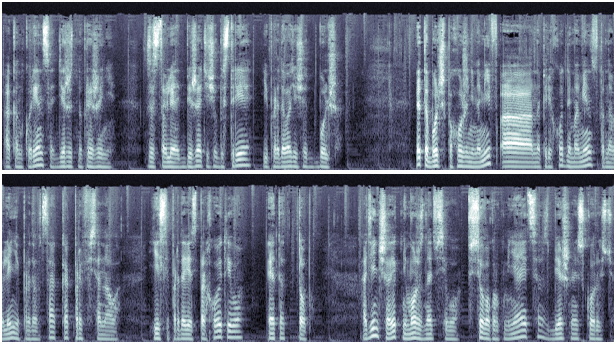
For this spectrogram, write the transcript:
а конкуренция держит напряжение, заставляет бежать еще быстрее и продавать еще больше – это больше похоже не на миф, а на переходный момент становления продавца как профессионала. Если продавец проходит его, это топ. Один человек не может знать всего. Все вокруг меняется с бешеной скоростью.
